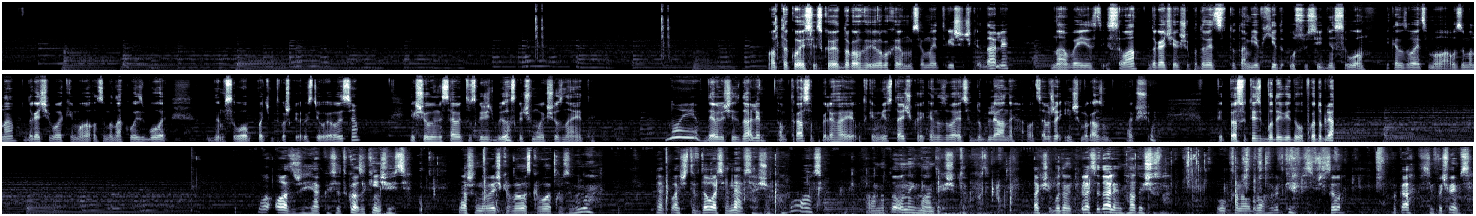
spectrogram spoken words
От такою сільською дорогою рухаємося ми трішечки далі на виїзд із села. До речі, якщо подивитися, то там є вхід у сусіднє село, яке називається Мала Озимина. До речі, велике Мала Озимина колись були одним селом, потім трошки розділилися. Якщо ви місцеві, то скажіть, будь ласка, чому, якщо знаєте. Ну і дивлячись далі, там траса пролягає у таке містечко, яке називається Дубляни, але це вже іншим разом. Так що підписуйтесь, буде відео про Дубляни. От вже якось тако закінчується наша невеличка вилазка велику зимну. Як бачите, вдалося не все, що планувалося, але на то воно й мандри, щоб так бути. Так що будемо відправлятися далі. Нагадую, що з вами був канал 2 Городки. Всім щасливо. Пока, всім почуємося.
